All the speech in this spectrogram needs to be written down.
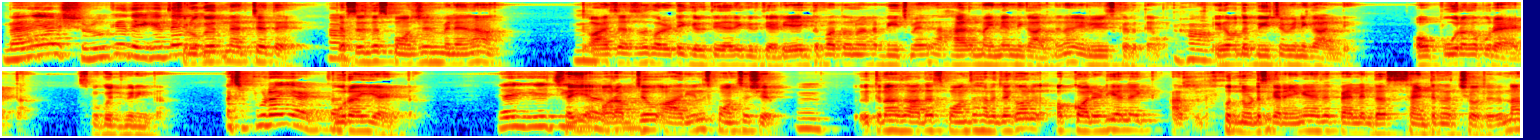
میں نے یار شروع کے دیکھے تھے شروع کے اتنے اچھے تھے۔ ہاں۔ جب سے ان کو اسپانسرشپ ملے نا تو کوالٹی گرتی جا رہی گرتی جا رہی۔ ہے ایک دفعہ تو انہوں نے بیچ میں ہر مہینے نا ریلیز کرتے ہیں۔ ہاں۔ ایک دفعہ تو بیچ میں بھی نکال دی۔ اور پورا کا پورا ایڈ تھا۔ اس میں کچھ بھی نہیں تھا۔ اچھا پورا ہی ایڈ تھا۔ پورا ہی ایڈ تھا۔ یہ چیز اور اب جو آ رہی ہے نا اسپانسرشپ اتنا زیادہ اسپانسر ہر جگہ اور کوالٹی لائک آپ خود نوٹس کریں گے پہلے دس سینٹنس اچھے ہوتے تھے نا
